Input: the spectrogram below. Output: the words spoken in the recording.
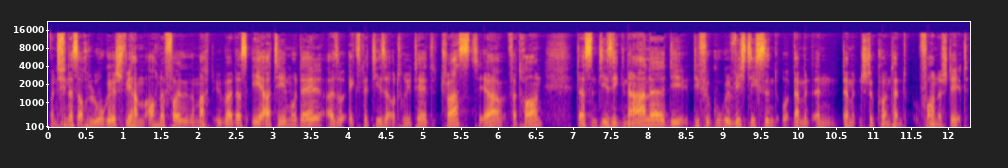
Und ich finde das auch logisch. Wir haben auch eine Folge gemacht über das EAT-Modell, also Expertise, Autorität, Trust, ja, Vertrauen. Das sind die Signale, die, die für Google wichtig sind, damit ein, damit ein Stück Content vorne steht.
